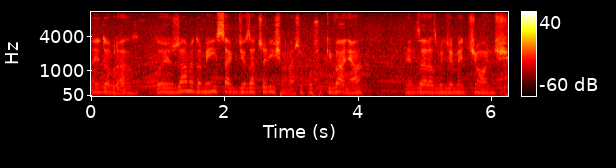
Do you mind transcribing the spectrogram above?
No i dobra, dojeżdżamy do miejsca, gdzie zaczęliśmy nasze poszukiwania, więc zaraz będziemy ciąć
